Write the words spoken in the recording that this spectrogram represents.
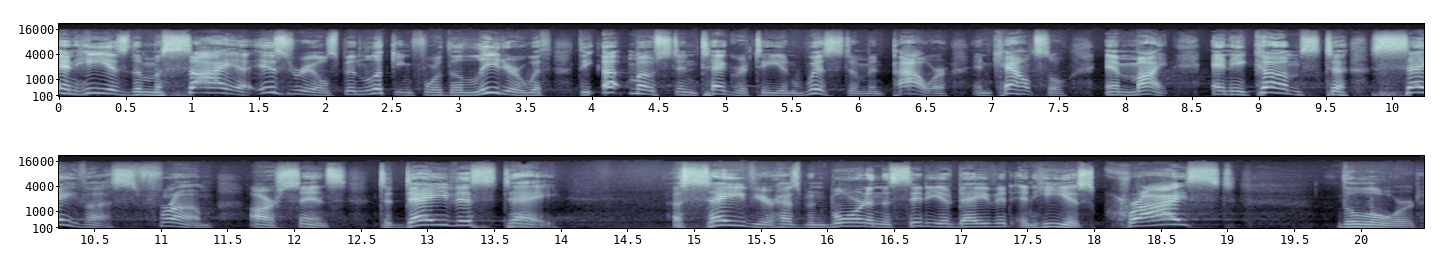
And he is the Messiah Israel's been looking for, the leader with the utmost integrity and wisdom and power and counsel and might. And he comes to save us from our sins. Today, this day, a Savior has been born in the city of David, and he is Christ the Lord.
